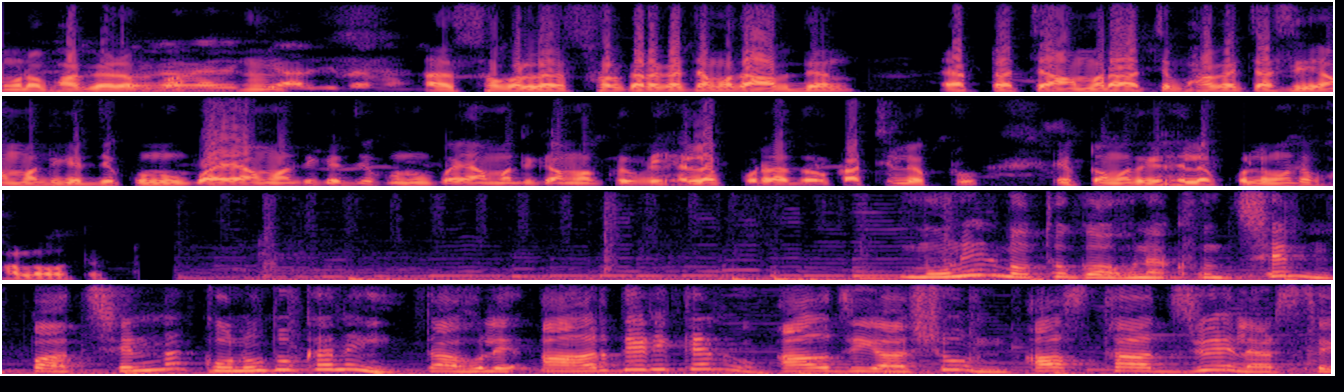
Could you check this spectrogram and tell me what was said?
আমরা ভাগের হ্যাঁ, সকালে সরকারের কাছে আমাদের আবেদন একটা হচ্ছে আমরা হচ্ছে ভাগা চাষি, আমাদেরকে যে কোনো উপায়ে, আমাদেরকে যে কোনো উপায়ে, আমাদেরকে আমাকে হেল্প করা দরকার ছিল একটু একটু আমাদেরকে হেল্প করলে আমাদের ভালো হতো একটু। মনের মতো গহনা খুঁজছেন? পাচ্ছেন না কোনো দোকানেই? তাহলে আর দেরি কেন? আজই আসুন আস্থা জুয়েলার্সে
